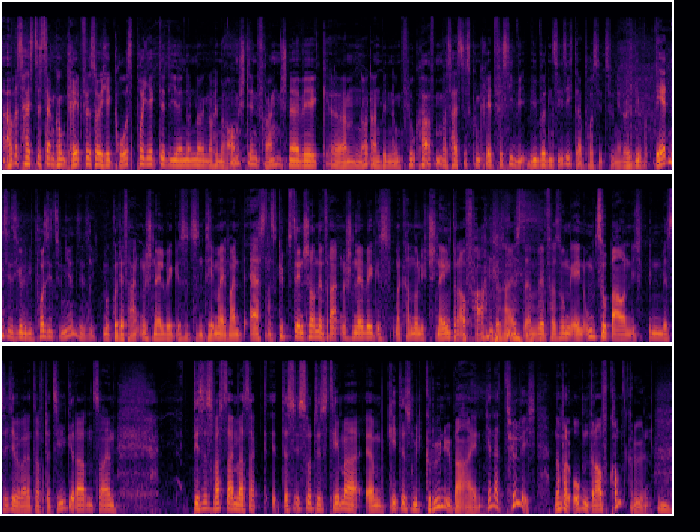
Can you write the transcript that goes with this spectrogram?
Aber was heißt das dann konkret für solche Großprojekte, die in Nürnberg noch im Raum stehen? Frankenschnellweg, ähm, Nordanbindung, Flughafen. Was heißt das konkret für Sie? Wie, wie, würden Sie sich da positionieren? Oder wie werden Sie sich oder wie positionieren Sie sich? Gut, der Frankenschnellweg ist jetzt ein Thema. Ich meine, erstens gibt es den schon, den Frankenschnellweg. Ist, man kann nur nicht schnell drauf fahren. Das heißt, äh, wir versuchen ihn umzubauen. Ich bin mir sicher, wir werden jetzt auf der Zielgeraden sein dieses, was da immer sagt, das ist so das Thema, ähm, geht es mit Grün überein? Ja, natürlich. Nochmal obendrauf kommt Grün. Mhm.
